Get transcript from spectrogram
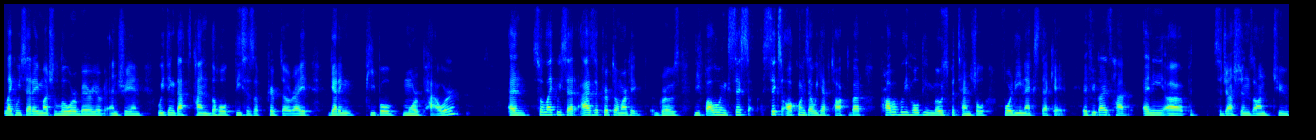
like we said, a much lower barrier of entry. And we think that's kind of the whole thesis of crypto, right? Getting people more power. And so, like we said, as the crypto market grows, the following six six altcoins that we have talked about probably hold the most potential for the next decade. If you guys have any uh, p- suggestions on to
